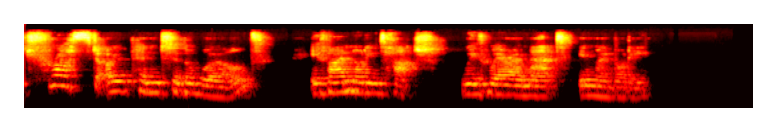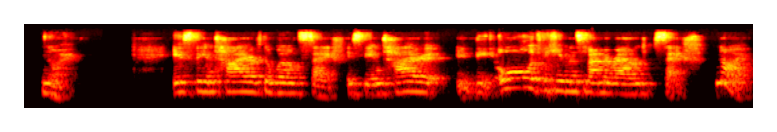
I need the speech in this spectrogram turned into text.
trust open to the world if I'm not in touch with where I'm at in my body? No. Is the entire of the world safe? Is the entire, the, all of the humans that I'm around safe? No.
